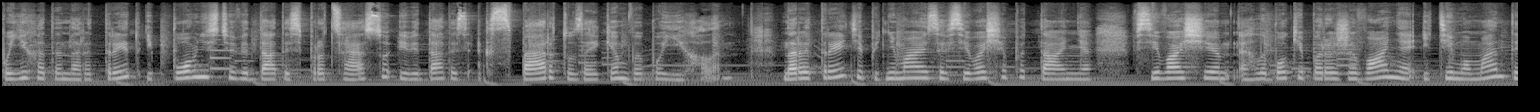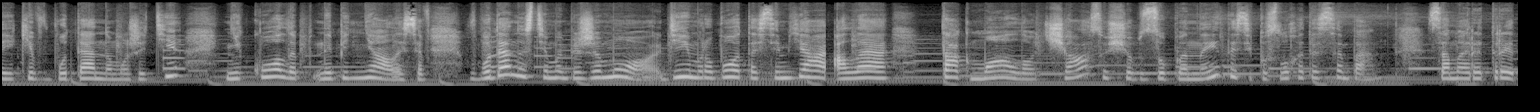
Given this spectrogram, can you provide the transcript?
поїхати на ретрит і повністю віддатись процесу і віддатись експерту, за яким ви поїхали. На ретриті піднімаються всі ваші питання, всі ваші глибокі переживання і ті моменти, які в буденному житті ніколи б не піднялися. В буденності ми біжимо, дім, робота, сім'я, але так мало часу, щоб зупинитись і послухати себе. Саме ретрит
